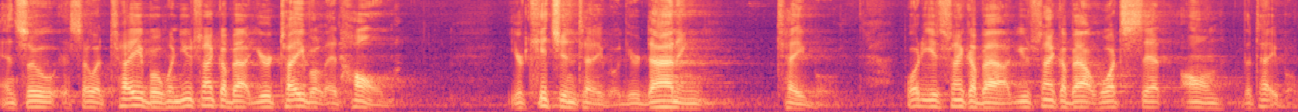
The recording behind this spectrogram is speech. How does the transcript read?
And so, so a table, when you think about your table at home, your kitchen table, your dining table, what do you think about? You think about what's set on the table.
